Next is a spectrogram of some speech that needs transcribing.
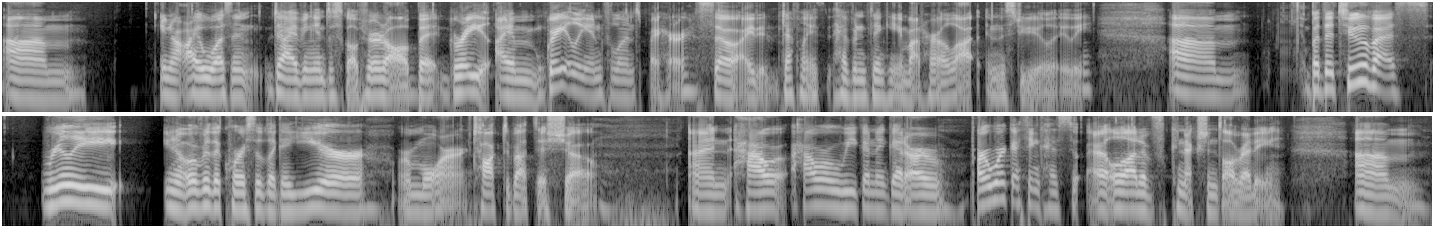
Um, you know, I wasn't diving into sculpture at all, but great. I'm greatly influenced by her. So I definitely have been thinking about her a lot in the studio lately. Um, but the two of us really, you know, over the course of like a year or more, talked about this show and how how are we going to get our our work? I think has a lot of connections already. Um,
